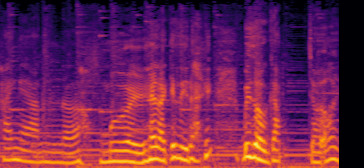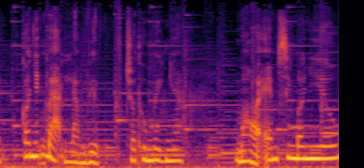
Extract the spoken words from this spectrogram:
2010 ờ, hay là cái gì đấy. Bây giờ gặp trời ơi có những bạn làm việc cho thu minh nha. Mà hỏi em sinh bao nhiêu?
